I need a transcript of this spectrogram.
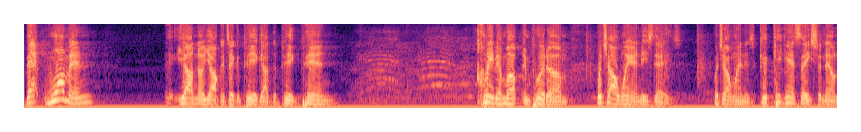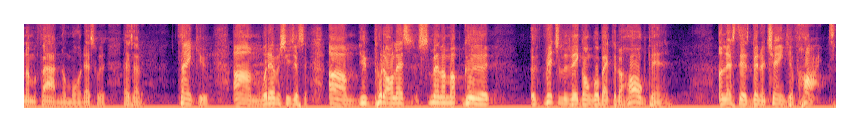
that woman Y'all know y'all can take a pig out the pig pen, clean him up, and put um. What y'all wearing these days? What y'all wearing? Is you can't say Chanel number five no more. That's what. That's how. Thank you. Um, whatever she just said. Um, you put all that, smell them up good. Eventually, they're gonna go back to the hog pen, unless there's been a change of heart.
